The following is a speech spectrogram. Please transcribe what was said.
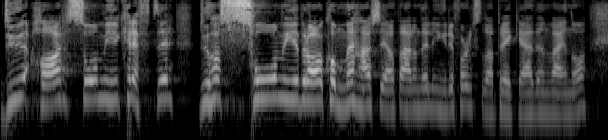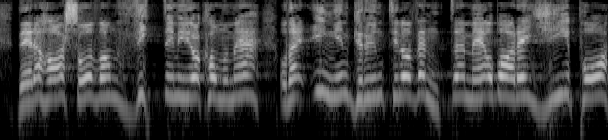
du har så mye krefter, du har så mye bra å komme med. Her ser jeg at det er en del yngre folk, så da preker jeg den veien nå. Dere har så vanvittig mye å komme med, og det er ingen grunn til å vente med å bare gi på,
